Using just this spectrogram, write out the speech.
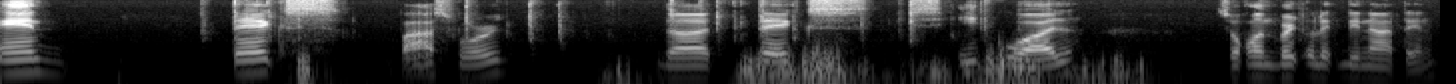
And text password dot text is equal. So, convert ulit din natin.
